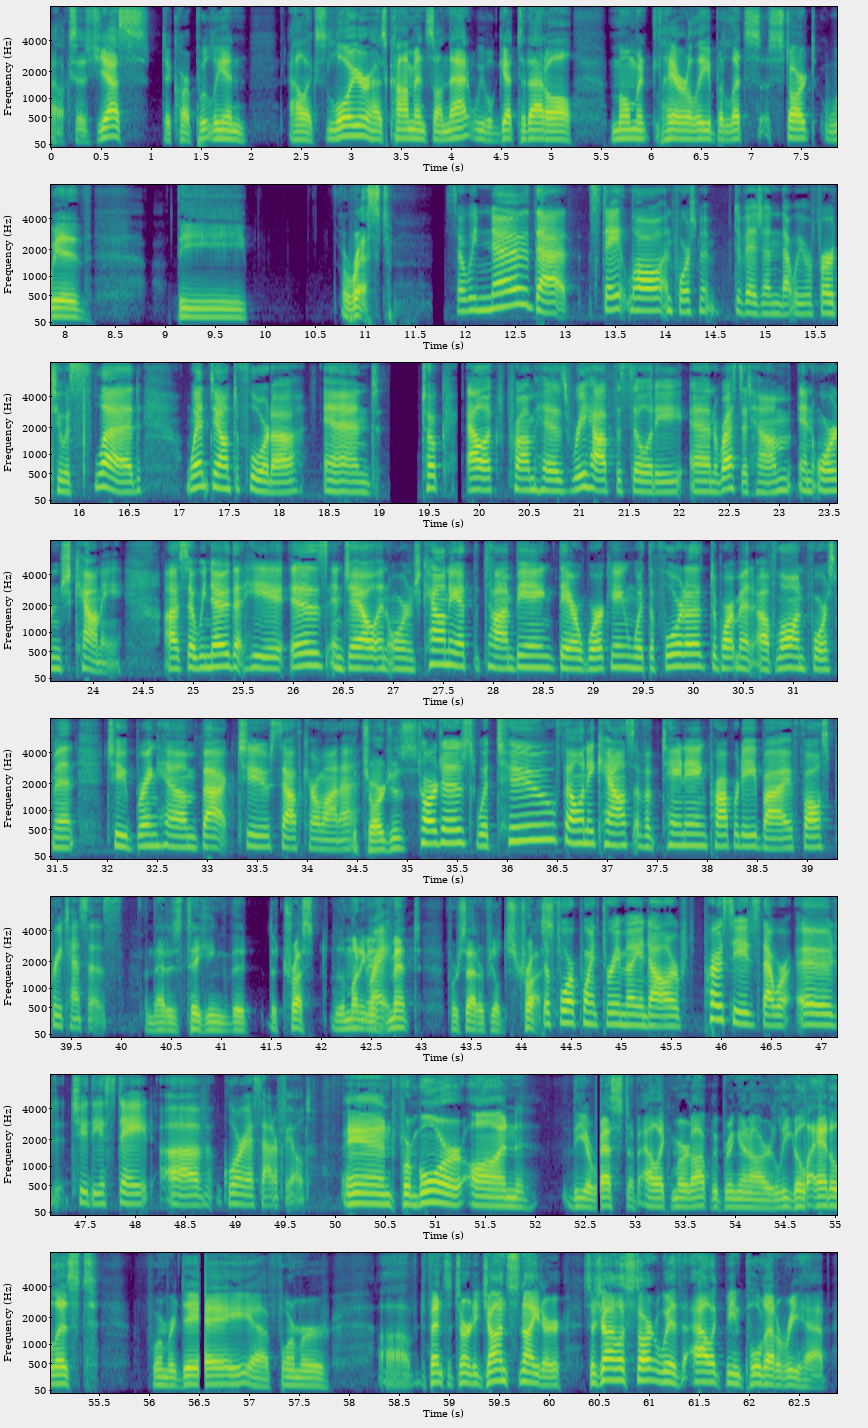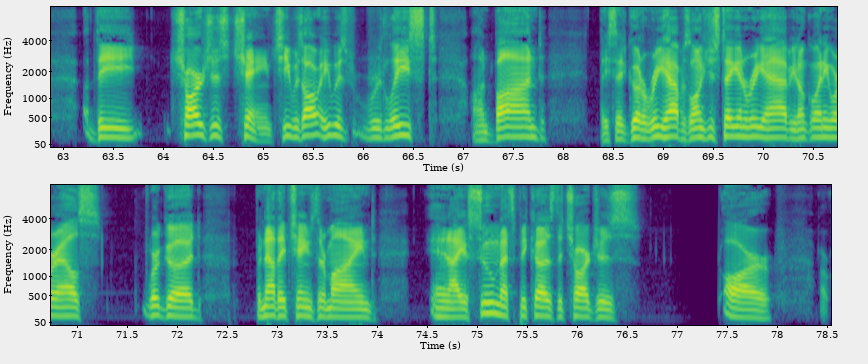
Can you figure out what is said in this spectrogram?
Alec says yes. Dick Harpootlian, Alec's lawyer, has comments on that. We will get to that all momentarily, but let's start with the arrest. So we know that state law enforcement division that we refer to as SLED went down to Florida and took Alec from his rehab facility and arrested him in Orange County. Uh, so we know that he is in jail in Orange County at the time being. They're working with the Florida Department of Law Enforcement to bring him back to South Carolina. The charges? Charges with two felony counts of obtaining property by false pretenses. And that is taking the, the trust, the money Right. was meant for Satterfield's trust. The $4.3 million proceeds that were owed to the estate of Gloria Satterfield. And for more on the arrest of Alec Murdaugh, we bring in our legal analyst, former DA, uh, former uh, defense attorney, John Snyder. So, John, let's start with Alec being pulled out of rehab. The charges changed. He was al- he was released on bond. They said go to rehab as long as you stay in rehab. You don't go anywhere else. We're good. But now they've changed their mind, and I assume that's because the charges are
